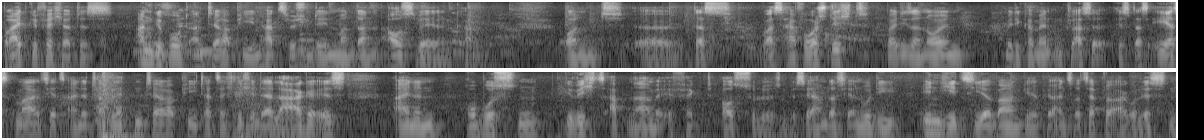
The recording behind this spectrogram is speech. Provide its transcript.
breit gefächertes Angebot an Therapien hat, zwischen denen man dann auswählen kann. Und äh, das, was hervorsticht bei dieser neuen Medikamentenklasse ist, dass erstmals jetzt eine Tablettentherapie tatsächlich in der Lage ist, einen robusten Gewichtsabnahmeeffekt auszulösen. Bisher haben das ja nur die injizierbaren GLP-1-Rezeptoragonisten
